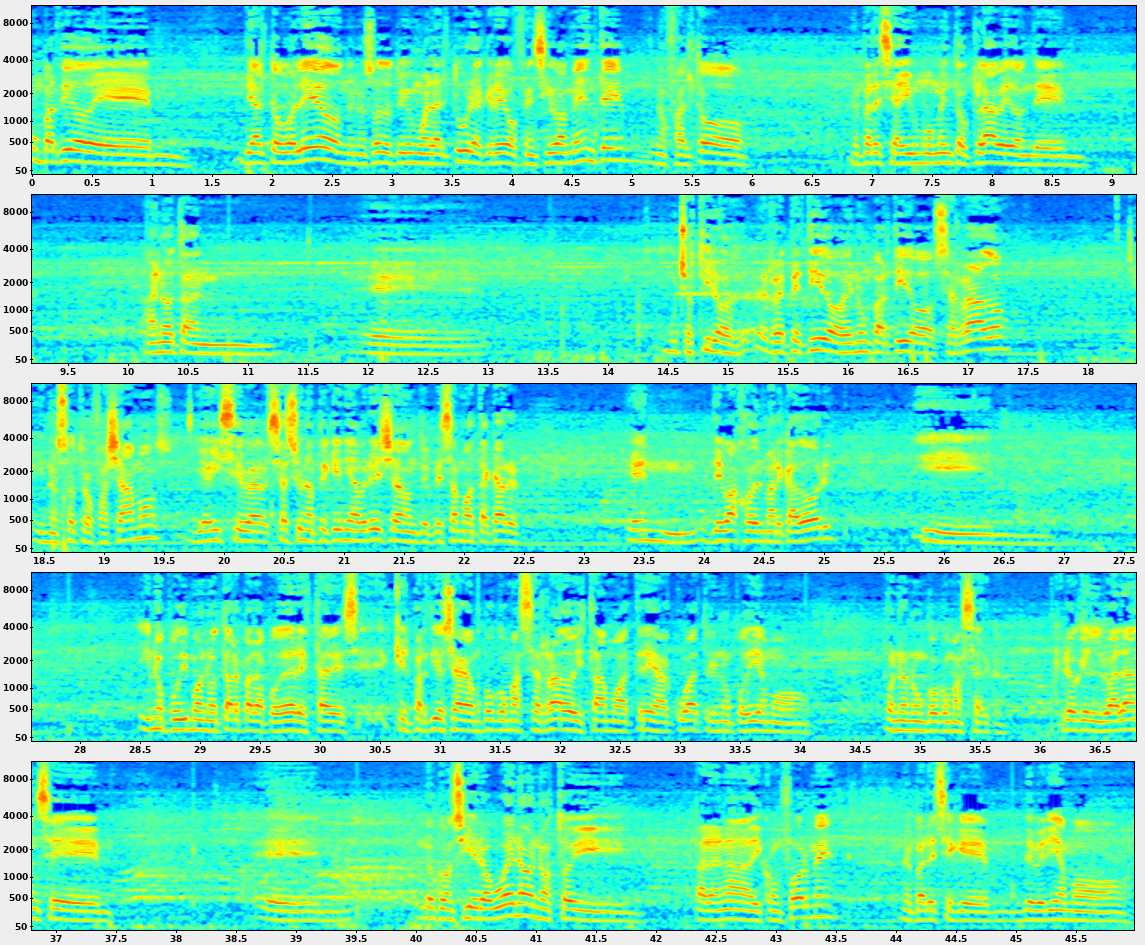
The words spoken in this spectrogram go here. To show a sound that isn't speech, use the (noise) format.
un partido de, alto goleo, donde nosotros tuvimos la altura, creo, ofensivamente. Nos faltó, me parece, ahí un momento clave donde anotan eh, muchos tiros repetidos en un partido cerrado y nosotros fallamos y ahí se, se hace una pequeña brecha donde empezamos a atacar en, debajo del marcador y, y no pudimos anotar para poder estar que el partido se haga un poco más cerrado y estábamos a 3 a 4 y no podíamos ponernos un poco más cerca. Creo que el balance eh, lo considero bueno, no estoy para nada disconforme. Me parece que deberíamos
